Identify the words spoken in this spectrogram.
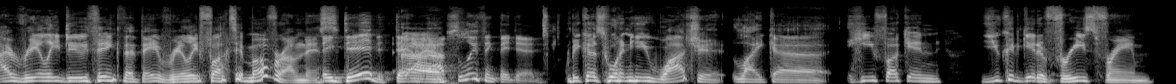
I really do think that they really fucked him over on this. They did. They, I Uh, absolutely think they did. because when you watch it, like uh, he fucking, you could get a freeze frame.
